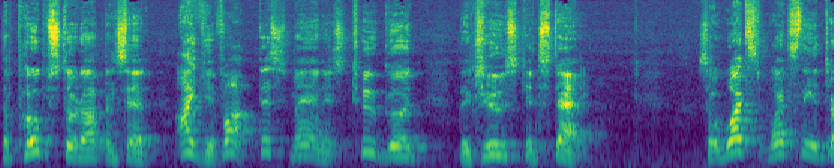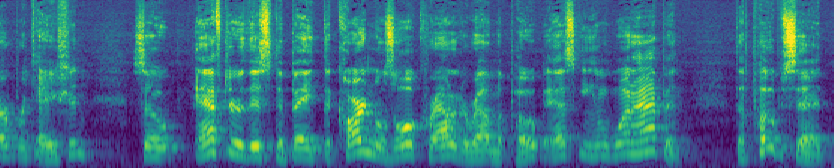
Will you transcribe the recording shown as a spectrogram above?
The Pope stood up and said, I give up. This man is too good. The Jews can stay. So, what's, what's the interpretation? So, after this debate, the cardinals all crowded around the Pope, asking him what happened. The Pope said,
